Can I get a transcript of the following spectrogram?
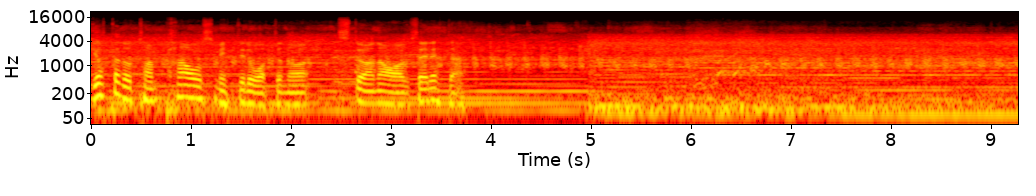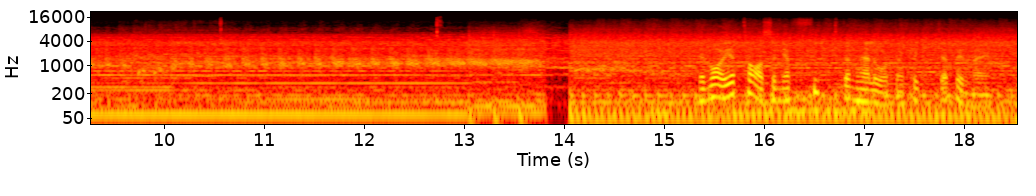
Är gött ändå att ta en paus mitt i låten och stöna av sig lite. Det var ju ett tag sedan jag fick den här låten skickad till mig.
